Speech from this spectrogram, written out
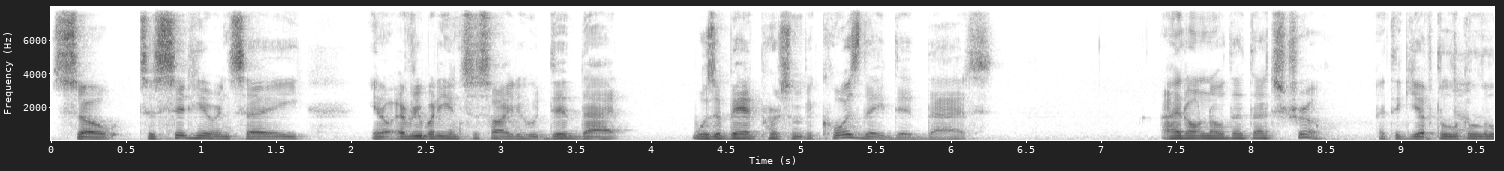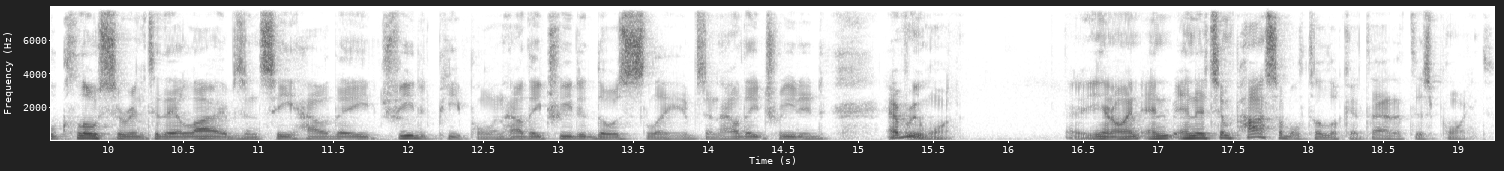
So to sit here and say, you know, everybody in society who did that was a bad person because they did that, I don't know that that's true. I think you have to look a little closer into their lives and see how they treated people and how they treated those slaves and how they treated everyone you know, and, and, and it's impossible to look at that at this point.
